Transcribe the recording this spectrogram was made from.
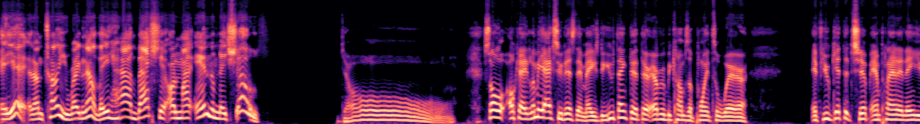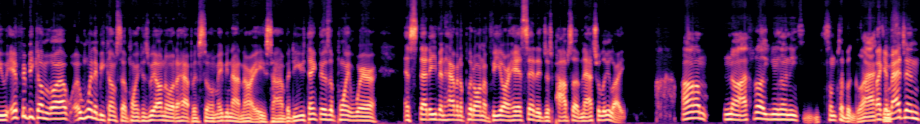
and yeah, and I'm telling you right now, they have that shit on my anime shows. Yo. So okay, let me ask you this then, Maze. Do you think that there ever becomes a point to where if you get the chip implanted in you, if it becomes well, when it becomes to a point, because we all know it'll happen soon, maybe not in our age time, but do you think there's a point where instead of even having to put on a VR headset, it just pops up naturally? Like Um, no, I feel like you're gonna need some type of glass. like imagine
